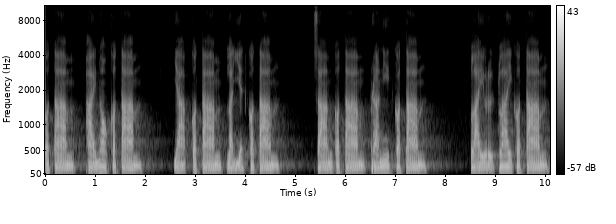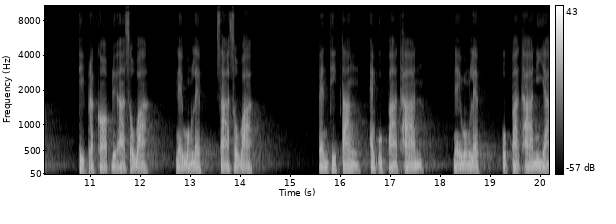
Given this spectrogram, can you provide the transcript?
ก็ตาม ภายนอกก็ตาม หยาบก็ตาม ละเอียดก็ตาม สามก็ตาม ประณีตก็ตาม ไกลหรือใกล้ก็ตาม ที่ประกอบด้วยอาสวะ ในวงเล็บ สาสวะ เป็นที่ตั้งแห่งอุปาทาน ในวงเล็บ อุปาทานิยะ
